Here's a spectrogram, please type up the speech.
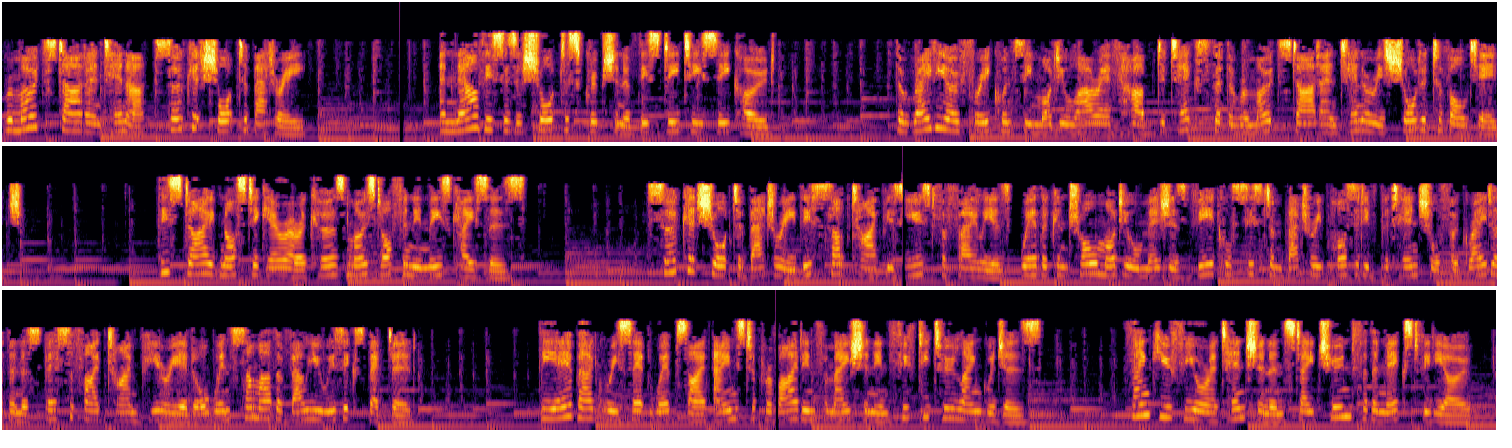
Remote start antenna, circuit short to battery. And now this is a short description of this DTC code. The radio frequency module RF hub detects that the remote start antenna is shorted to voltage. This diagnostic error occurs most often in these cases. Circuit short to battery This subtype is used for failures, where the control module measures vehicle system battery positive potential for greater than a specified time period or when some other value is expected. The Airbag Reset website aims to provide information in 52 languages. Thank you for your attention and stay tuned for the next video.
